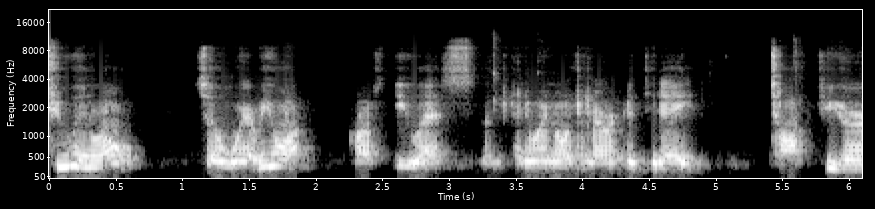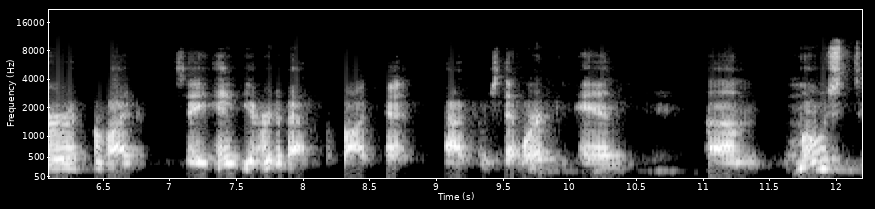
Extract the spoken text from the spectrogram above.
to enroll. So, wherever you are across the US, anywhere in North America today, talk to your provider. Say, hey, have you heard about the Fontan Outcomes Network? And um, most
